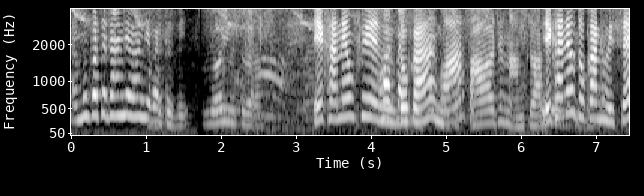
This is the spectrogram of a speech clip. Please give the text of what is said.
আর মুখ আছে ডাঙ্গে ভাঙ্গে বার করবে। ওই ইউজ করো। এখানেও ফের দোকান। এখানেও দোকান হয়েছে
